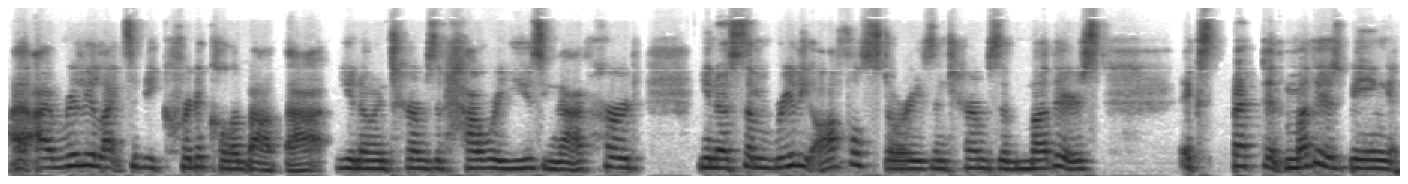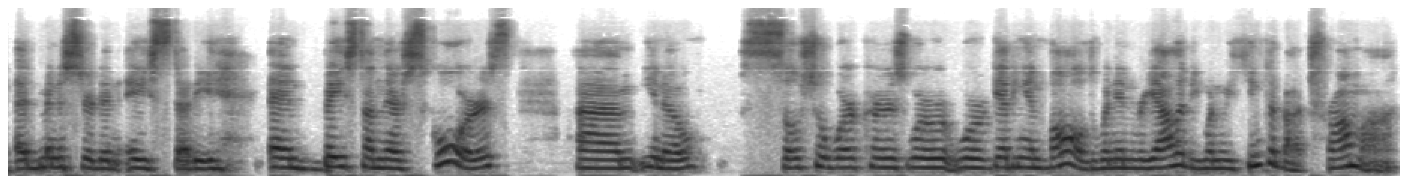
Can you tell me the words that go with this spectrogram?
I, I really like to be critical about that, you know, in terms of how we're using that. I've heard, you know, some really awful stories in terms of mothers expectant mothers being administered an ACE study, and based on their scores, um, you know, social workers were were getting involved. When in reality, when we think about trauma,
